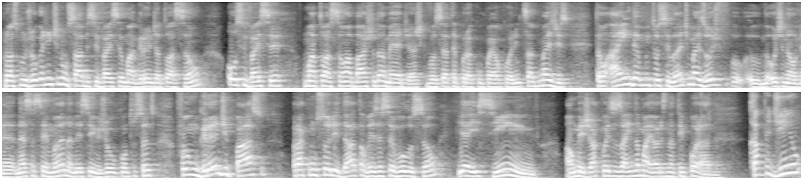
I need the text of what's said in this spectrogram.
próximo jogo a gente não sabe se vai ser uma grande atuação ou se vai ser uma atuação abaixo da média. Acho que você até por acompanhar o Corinthians sabe mais disso. Então ainda é muito oscilante, mas hoje, hoje não, né? Nessa semana, nesse jogo contra o Santos, foi um grande passo para consolidar talvez essa evolução e aí sim almejar coisas ainda maiores na temporada. Rapidinho,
